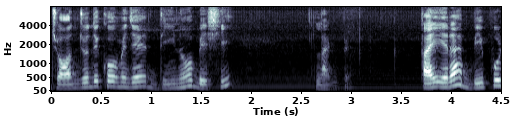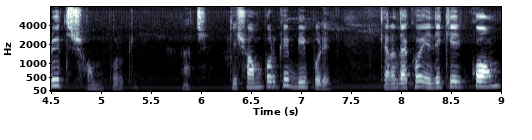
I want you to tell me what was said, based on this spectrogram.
জন যদি কমে যায়, দিনও বেশি লাগবে। তাই এরা বিপরীত সম্পর্কে। আচ্ছা কি সম্পর্কে? বিপরীত। কেন দেখো, এদিকে কম,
